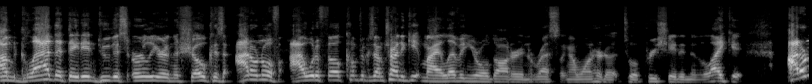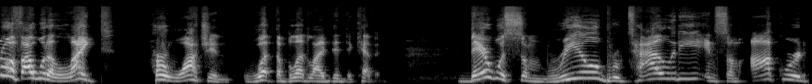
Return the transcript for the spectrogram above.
I'm glad that they didn't do this earlier in the show because I don't know if I would have felt comfortable because I'm trying to get my 11 year old daughter into wrestling. I want her to, to appreciate it and like it. I don't know if I would have liked her watching what the bloodline did to Kevin. There was some real brutality and some awkward,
